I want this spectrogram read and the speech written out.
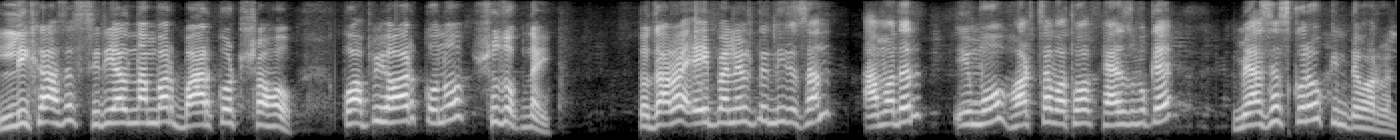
লিখা আছে সিরিয়াল নাম্বার বারকোড সহ। কপি হওয়ার কোনো সুযোগ নাই। তো যারা এই প্যানেলটি নিতে চান, আমাদের ইমো হোয়াটসঅ্যাপ অথবা ফেসবুকে মেসেজ করেও কিনতে পারবেন।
